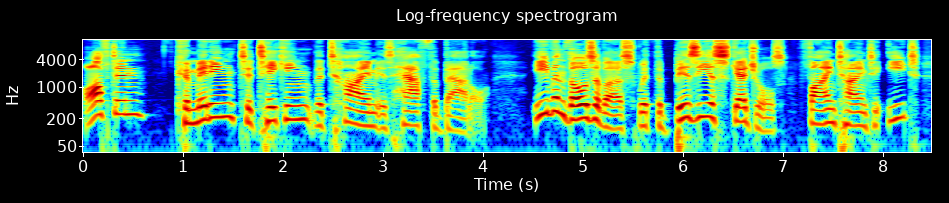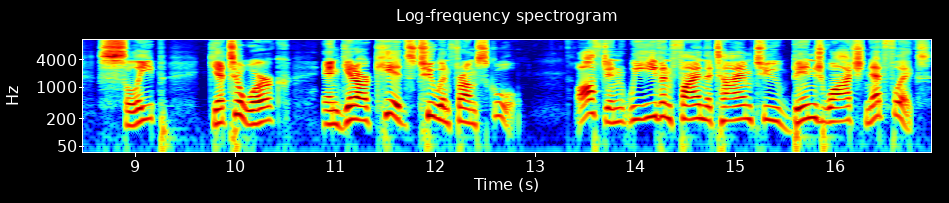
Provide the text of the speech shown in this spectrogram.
Often, committing to taking the time is half the battle. Even those of us with the busiest schedules find time to eat, sleep, get to work, and get our kids to and from school. Often, we even find the time to binge watch Netflix.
